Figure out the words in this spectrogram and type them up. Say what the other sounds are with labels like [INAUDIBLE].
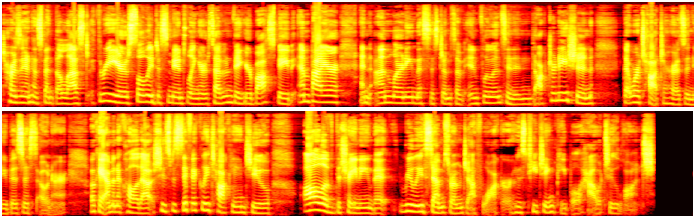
Tarzan has spent the last three years slowly dismantling her seven figure boss babe empire and unlearning the systems of influence and indoctrination that were taught to her as a new business owner. Okay, I'm going to call it out. She's specifically talking to all of the training that really stems from Jeff Walker, who's teaching people how to launch.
